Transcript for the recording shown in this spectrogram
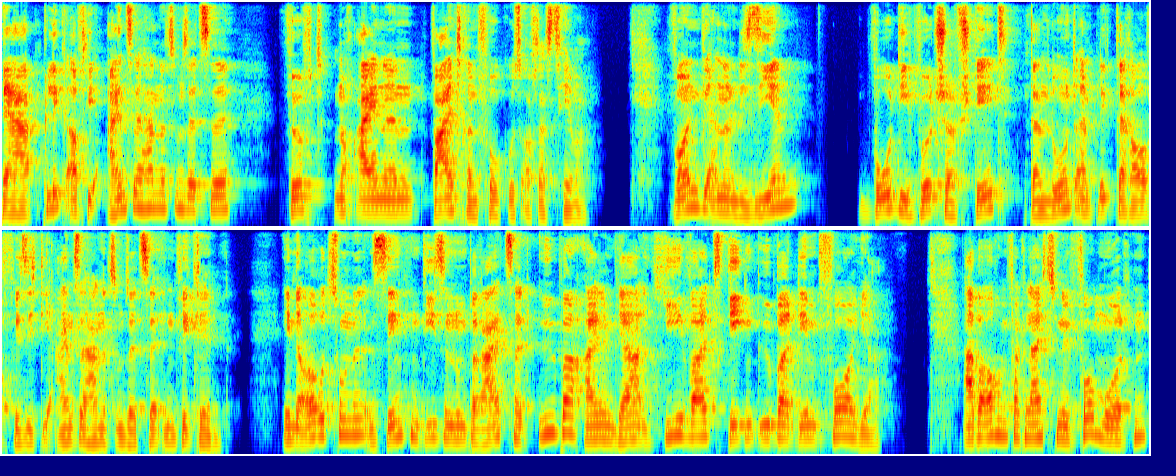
Der Blick auf die Einzelhandelsumsätze wirft noch einen weiteren Fokus auf das Thema. Wollen wir analysieren, wo die Wirtschaft steht, dann lohnt ein Blick darauf, wie sich die Einzelhandelsumsätze entwickeln. In der Eurozone sinken diese nun bereits seit über einem Jahr jeweils gegenüber dem Vorjahr. Aber auch im Vergleich zu den Vormonaten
